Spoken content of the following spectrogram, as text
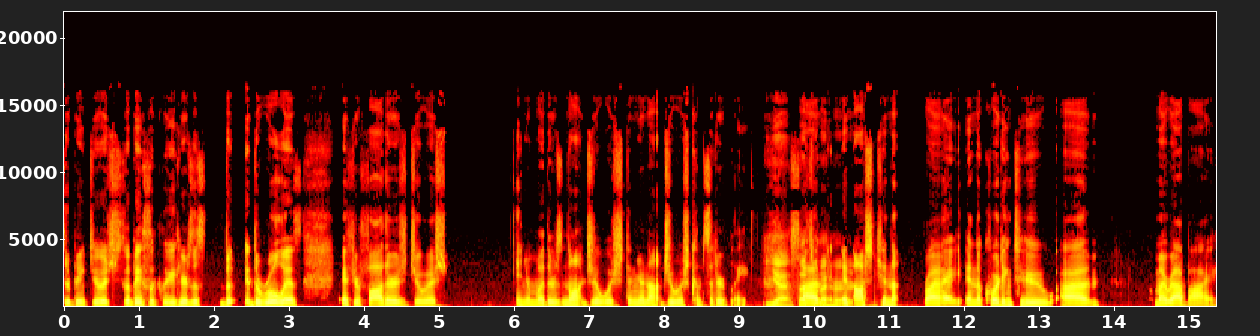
Through being Jewish, so basically, here's this: the the rule is, if your father is Jewish, and your mother is not Jewish, then you're not Jewish considerably. Yes, that's um, what I heard. In Ashkenaz, right? And according to um, my rabbi,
